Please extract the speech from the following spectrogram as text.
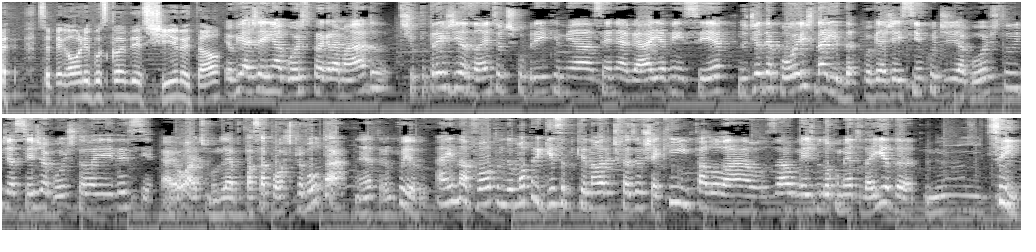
você pegar um ônibus clandestino e tal. Eu viajei em agosto pra Gramado, tipo, três dias antes eu descobri que minha CNH ia vencer no dia depois da ida. Eu viajei 5 de agosto e dia 6 de agosto ela ia vencer. Aí ótimo, levo o passaporte pra voltar, né? Tranquilo. Aí na volta me deu uma preguiça, porque na hora de fazer o check-in, falou lá usar o mesmo documento da ida. Hum, sim.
